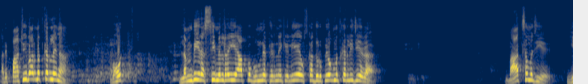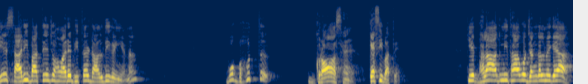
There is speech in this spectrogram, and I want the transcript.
अरे पांचवी बार मत कर लेना। बहुत लंबी रस्सी मिल रही है आपको घूमने फिरने के लिए, उसका दुरुपयोग मत कर लीजिएगा। बात समझिए, ये सारी बातें जो हमारे भीतर डाल दी गई हैं ना, वो बहुत ग्रॉस हैं, कैसी बातें? कि एक भला आदमी था, वो जंगल में गया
